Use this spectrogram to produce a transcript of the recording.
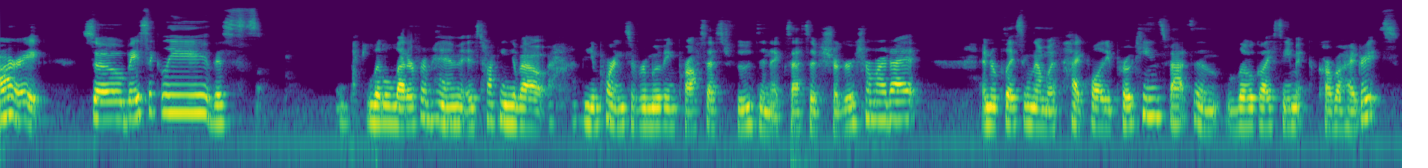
All right. So basically, this little letter from him is talking about the importance of removing processed foods and excessive sugars from our diet and replacing them with high quality proteins, fats, and low glycemic carbohydrates,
